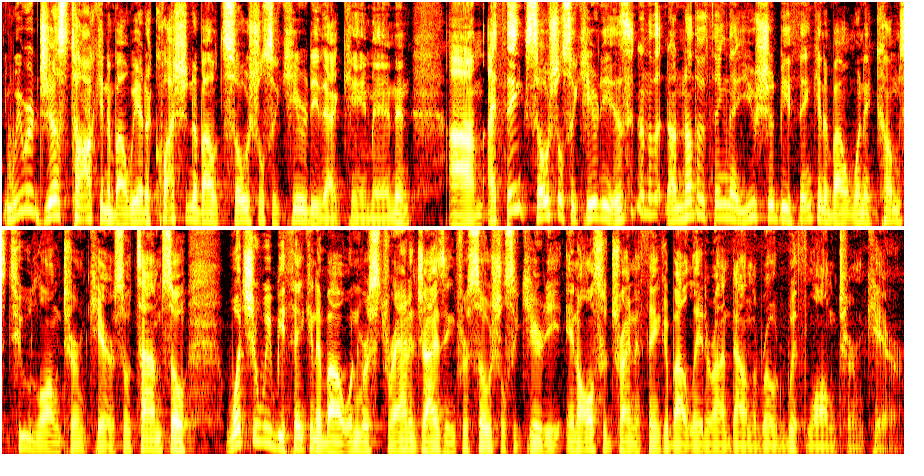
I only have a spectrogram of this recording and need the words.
we were just talking about, we had a question about Social Security that came in. And um, I think Social Security is another, another thing that you should be thinking about when it comes to long term care. So, Tom, so what should we be thinking about when we're strategizing for Social Security and also trying to think about later on down the road with long term care?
